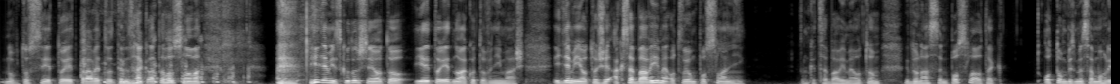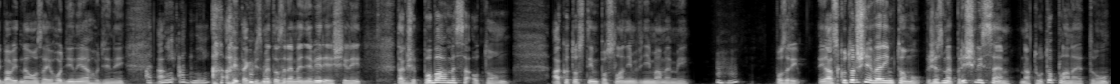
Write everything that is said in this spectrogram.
No to, si, to je práve to, ten základ toho slova. Ide mi skutočne o to, je to jedno, ako to vnímaš. Ide mi o to, že ak sa bavíme o tvojom poslaní, keď sa bavíme o tom, kto nás sem poslal, tak o tom by sme sa mohli baviť naozaj hodiny a hodiny. A dni a, a dni. A aj tak by sme to zrejme nevyriešili. Takže pobavme sa o tom, ako to s tým poslaním vnímame my. Uh-huh. Pozri, ja skutočne verím tomu, že sme prišli sem na túto planétu,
